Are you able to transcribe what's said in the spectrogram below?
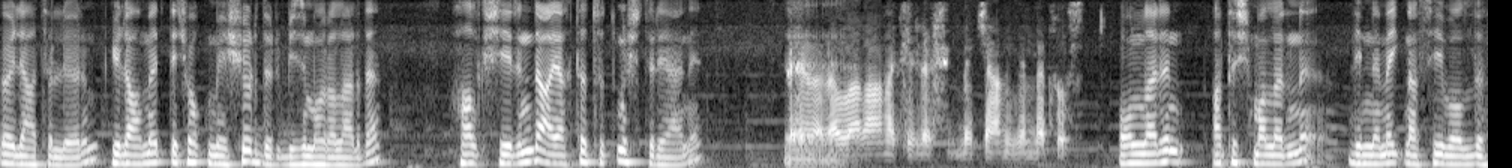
Öyle hatırlıyorum. Gül Ahmet de çok meşhurdur bizim oralarda. Halk şiirini de ayakta tutmuştur yani. Evet, Allah rahmet eylesin. Mekanı cennet olsun. Onların atışmalarını dinlemek nasip oldu.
